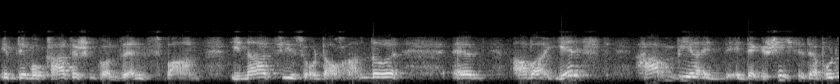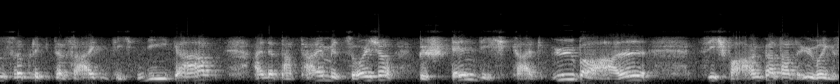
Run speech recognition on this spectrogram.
im demokratischen Konsens waren, die Nazis und auch andere. Ähm, aber jetzt haben wir in, in der Geschichte der Bundesrepublik das eigentlich nie gehabt. Eine Partei mit solcher Beständigkeit überall sich verankert hat. Übrigens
